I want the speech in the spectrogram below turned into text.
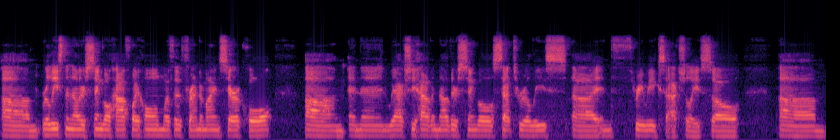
um, released another single halfway home with a friend of mine sarah cole um, and then we actually have another single set to release uh, in three weeks actually. So um,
